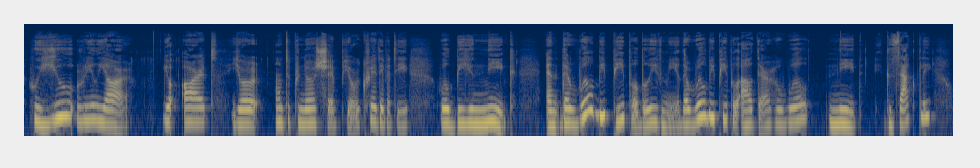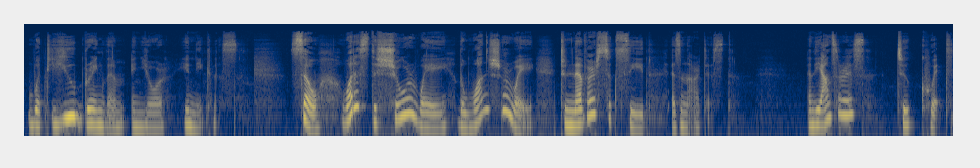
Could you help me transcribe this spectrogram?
who you really are, your art, your entrepreneurship, your creativity will be unique. And there will be people, believe me, there will be people out there who will need exactly what you bring them in your uniqueness. So, what is the sure way, the one sure way to never succeed as an artist? And the answer is to quit.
